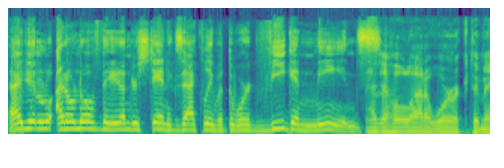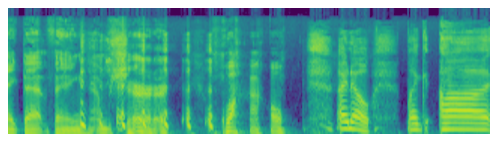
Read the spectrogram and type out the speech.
I don't, I don't know if they understand exactly what the word vegan means. Has a whole lot of work to make that thing. I'm sure. wow. I know. Like, uh,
